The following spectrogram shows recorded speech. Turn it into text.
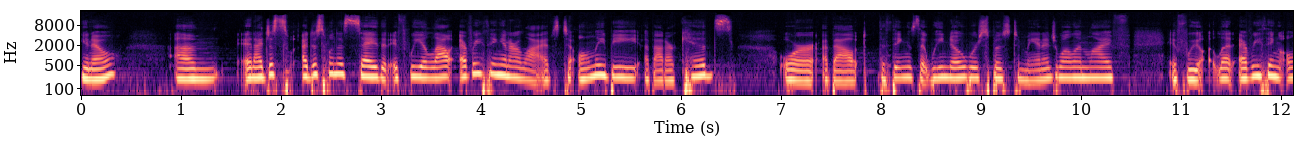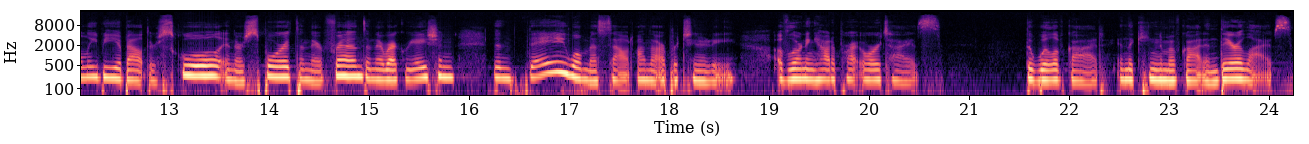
you know? Um, and I just, I just want to say that if we allow everything in our lives to only be about our kids, or about the things that we know we're supposed to manage well in life, if we let everything only be about their school and their sports and their friends and their recreation, then they will miss out on the opportunity of learning how to prioritize the will of God and the kingdom of God in their lives.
